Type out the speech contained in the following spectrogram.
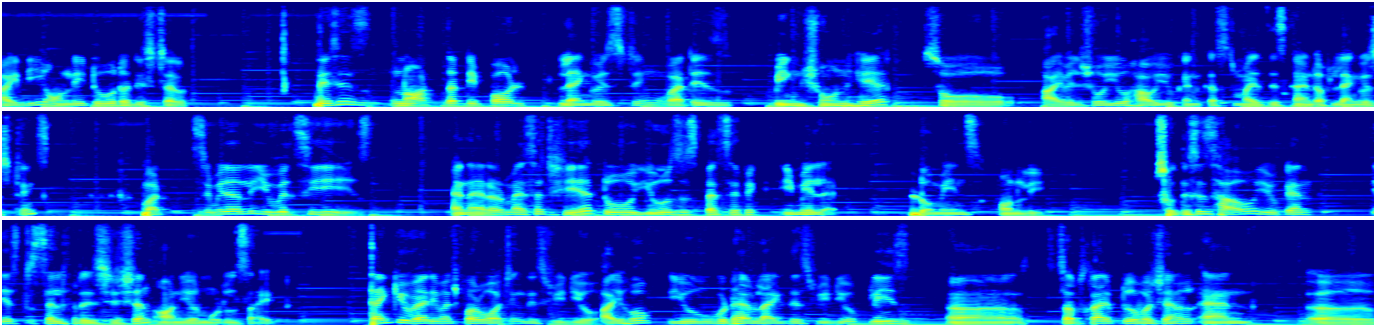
ID only to register. This is not the default language string what is being shown here. So i will show you how you can customize this kind of language strings. But similarly you will see an error message here to use specific email domains only. So this is how you can test self registration on your moodle site. Thank you very much for watching this video. I hope you would have liked this video. Please uh, subscribe to our channel and uh,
